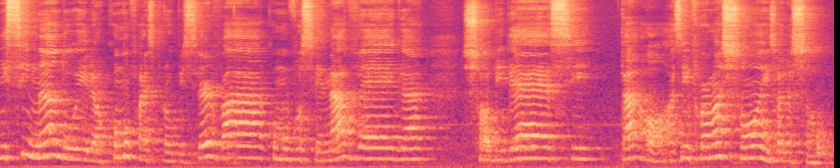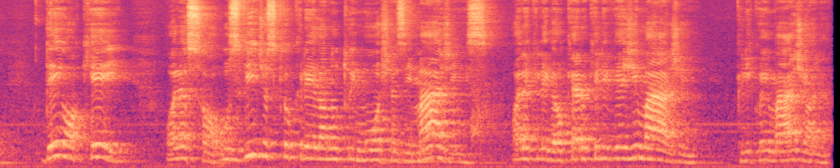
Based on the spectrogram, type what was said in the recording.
Ensinando ele ó, como faz para observar, como você navega, sobe e desce, tá? Ó, as informações, olha só. Dei ok, olha só, os vídeos que eu criei lá no Twinmotion, as imagens, olha que legal, eu quero que ele veja imagem. Clico a imagem, olha,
